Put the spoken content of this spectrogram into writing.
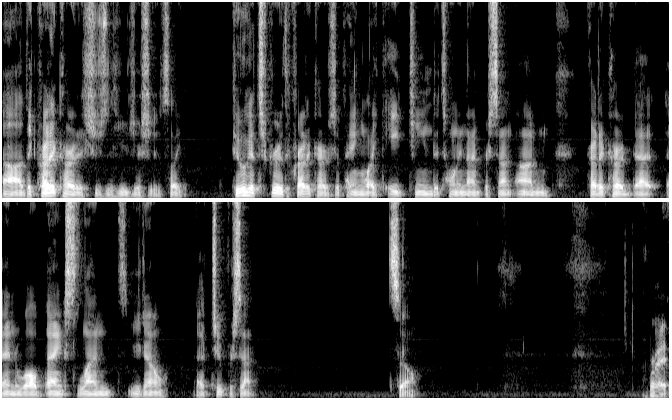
Uh, the credit card issue is a huge issue. It's like people get screwed with credit cards. They're paying like eighteen to twenty nine percent on credit card debt, and while banks lend, you know, at two percent. So Right.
